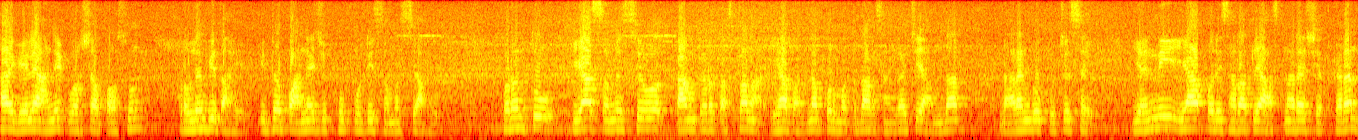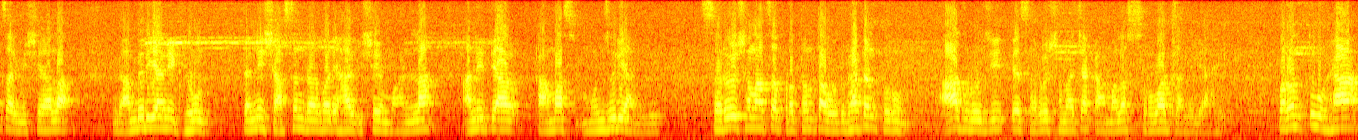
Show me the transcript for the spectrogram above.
हा गेल्या अनेक वर्षापासून प्रलंबित आहे. इथं पाण्याची खूप मोठी समस्या आहे. परंतु या समस्येवर काम करत असताना या बदनापूर मतदारसंघाचे आमदार नारायणभाऊ कुचेसाहेब यांनी या परिसरातल्या असणाऱ्या शेतकऱ्यांचा विषयाला गांभीर्याने घेऊन त्यांनी शासन दरबारी हा विषय मांडला. आणि त्या कामास मंजुरी आणली. सर्वेक्षणाचं प्रथमतः उद्घाटन करून आज रोजी त्या सर्वेक्षणाच्या कामाला सुरुवात झालेली आहे. परंतु ह्या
